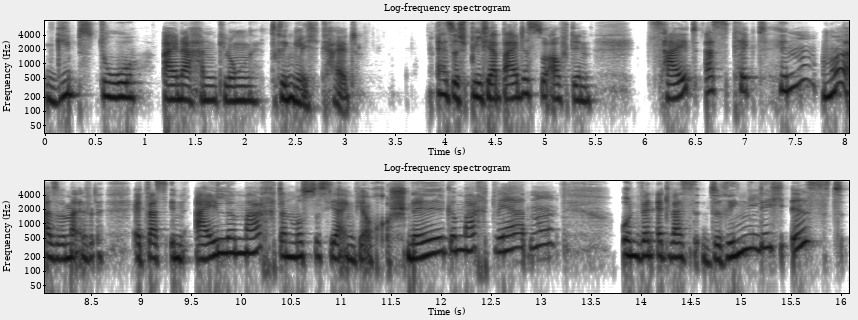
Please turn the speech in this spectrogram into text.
gibst du einer Handlung Dringlichkeit? Also spielt ja beides so auf den Zeitaspekt hin. Ne? Also wenn man etwas in Eile macht, dann muss es ja irgendwie auch schnell gemacht werden. Und wenn etwas dringlich ist,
